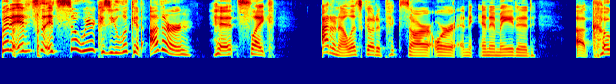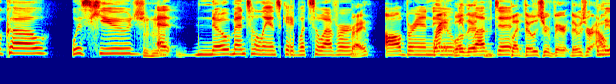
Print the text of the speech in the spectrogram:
But it's it's so weird because you look at other hits like I don't know. Let's go to Pixar or an animated. Uh, Coco was huge at no mental landscape whatsoever. Mm-hmm. Right. All brand new. we they're- loved it. But those are very those are movie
